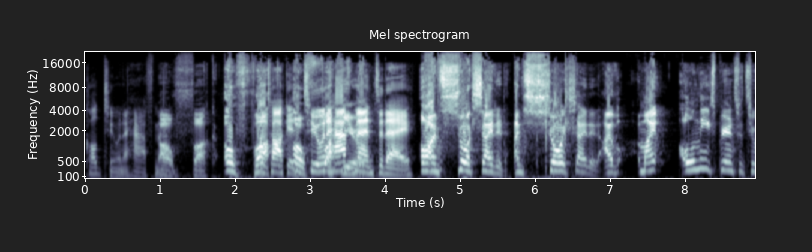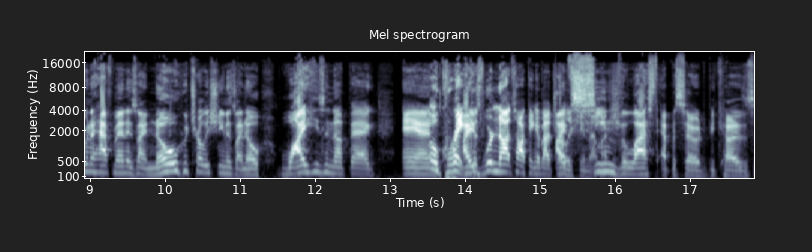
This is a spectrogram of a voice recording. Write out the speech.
called Two and a Half Men. Oh fuck. Oh fuck. We're talking oh, Two and a Half you. Men today. Oh, I'm so excited. I'm so excited. I've my only experience with Two and a Half Men is I know who Charlie Sheen is. I know why he's a nutbag. And Oh, great, because we're not talking about Charlie I've Sheen that seen much. the last episode because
